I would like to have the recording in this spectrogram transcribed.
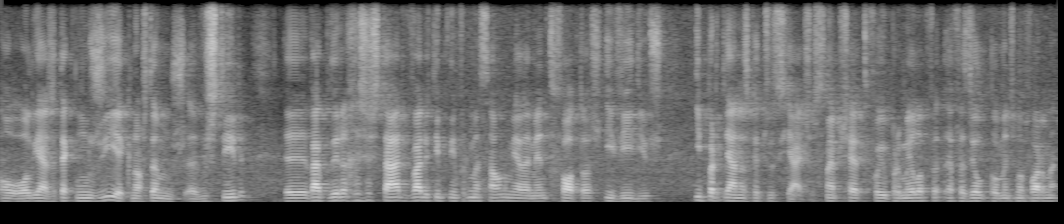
ou aliás, a tecnologia que nós estamos a vestir, uh, vai poder registrar vários tipos de informação, nomeadamente fotos e vídeos, e partilhar nas redes sociais. O Snapchat foi o primeiro a fazê-lo, pelo menos de uma forma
